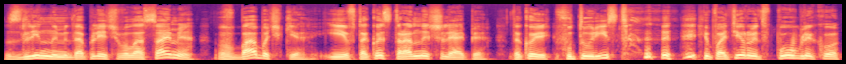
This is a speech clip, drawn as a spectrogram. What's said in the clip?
с длинными до плеч волосами, в бабочке и в такой странной шляпе. Такой футурист ипотирует в публику.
